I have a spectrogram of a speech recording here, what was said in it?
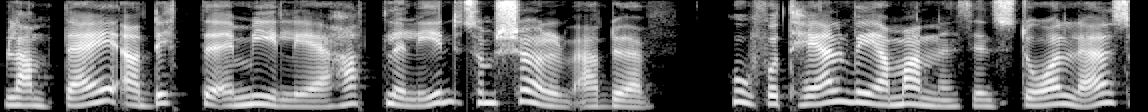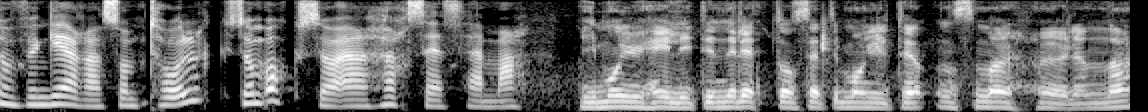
Blant dem er dette Emilie Hatlelid, som sjøl er døv. Hun forteller via mannen sin Ståle, som fungerer som tolk, som også er hørselshemma. Vi må jo hele tiden rette oss etter majoriteten som er hørende.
